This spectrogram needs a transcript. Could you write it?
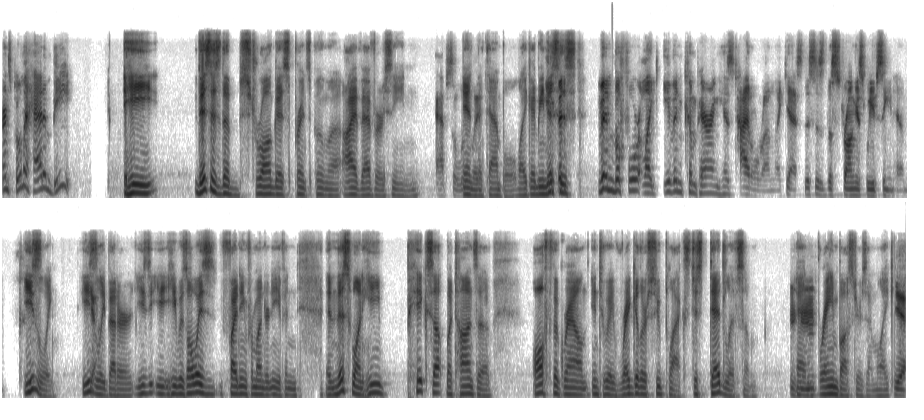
Prince Puma had him beat. He, this is the strongest Prince Puma I've ever seen Absolutely. in the temple. Like, I mean, this Even- is even before, like, even comparing his title run, like, yes, this is the strongest we've seen him. easily, easily better. Easy, he he was always fighting from underneath, and in this one, he picks up Matanza off the ground into a regular suplex, just deadlifts him Mhm. and brain busters him. Like, Yeah.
